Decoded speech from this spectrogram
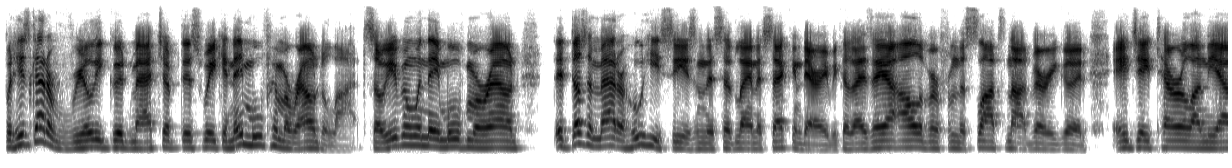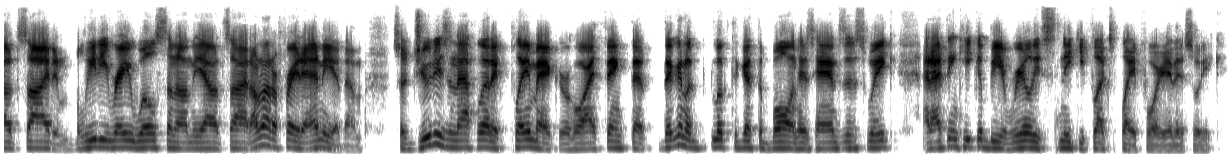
but he's got a really good matchup this week, and they move him around a lot. So even when they move him around, it doesn't matter who he sees in this Atlanta secondary because Isaiah Oliver from the slot's not very good. AJ Terrell on the outside and Blidi Wreh-Wilson on the outside. I'm not afraid of any of them. So Jeudy's an athletic playmaker who I think that they're going to look to get the ball in his hands this week, and I think he could be a really sneaky flex play for you this week.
